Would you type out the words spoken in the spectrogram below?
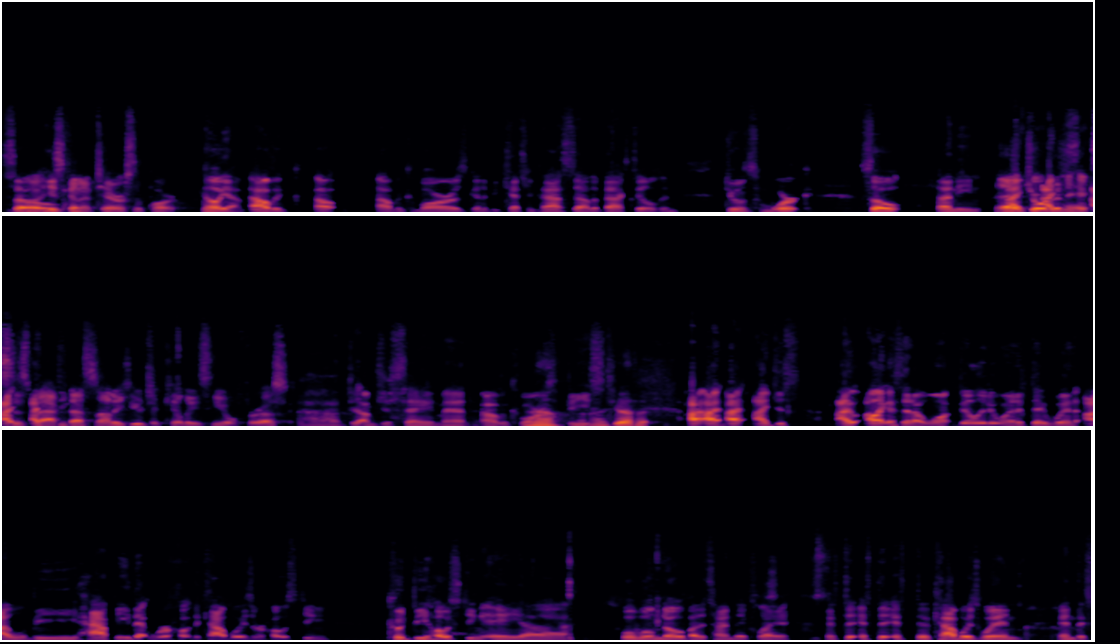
So oh, he's going to tear us apart. Oh yeah, Alvin Al, Alvin Kamara is going to be catching passes out of the backfield and doing some work. So I mean, Yeah, I, Jordan I just- Hicks I- is I back. think- That's not a huge Achilles heel for us. Ah, I'm just saying, man. Alvin Kamara is a beast. get it. I, I, I- I just, I like I said, I want Philly to win. If they win, I will be happy that we're ho- the Cowboys are hosting, could be hosting a. Uh, well, we'll know by the time they play. If the if the if the Cowboys win and the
